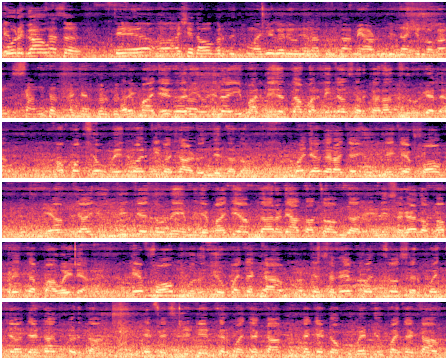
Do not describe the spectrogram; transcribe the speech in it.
गोरगाव ते असे दावा करतात की माझे घर योजना तुमकां आम्ही हाडून दिला. असे लोकांक सांगतात माझे घर योजना ही भारतीय जनता पार्टीच्या सरकारात सुरू केल्या. अपक्ष उमेदवार ती कशा हाडून दितालो माझ्या घराच्या युतीचे फॉर्म हे आमच्या युतीचे दोनूय म्हणजे माजी आमदार आणि आताचो आमदार यांनी सगळ्या लोकांपर्यंत पावयल्या. ते फॉर्म भरून घेवपाचें काम आमचे सगळे पंच सरपंच नेटान करता ते फॅसिलिटेट करपाचें काम तांकां जे डॉक्युमेंट दिवपाचें काम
